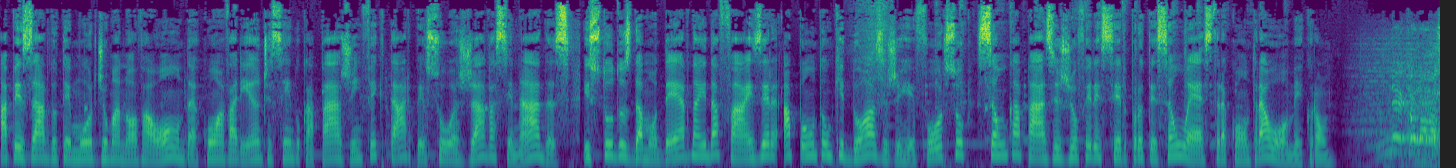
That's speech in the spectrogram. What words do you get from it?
Apesar do temor de uma nova onda, com a variante sendo capaz de infectar pessoas já vacinadas, estudos da Moderna e da Pfizer apontam que doses de reforço são capazes de oferecer proteção extra contra a Omicron. Nicholas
